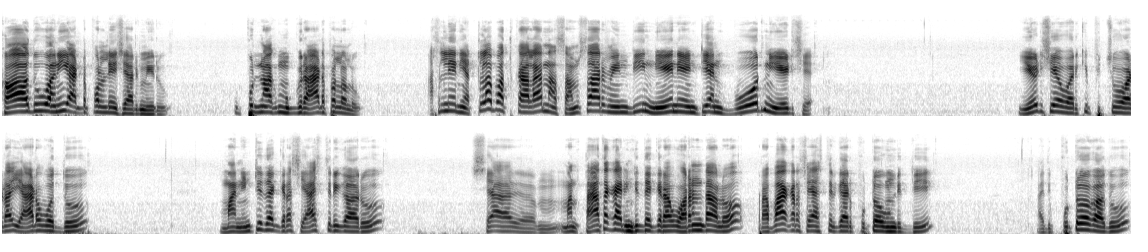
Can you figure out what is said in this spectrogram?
కాదు అని అడ్డపల్లేశారు మీరు. ఇప్పుడు నాకు ముగ్గురు ఆడపిల్లలు. అసలు నేను ఎట్లా బతకాలా? నా సంసారం ఏంటి నేనేంటి? అని బోర్ని ఏడ్చే. ఏడ్చే వారికి పిచ్చివాడ? ఏడవద్దు. మన ఇంటి దగ్గర శాస్త్రి గారు శా- మన తాతగారి ఇంటి దగ్గర వరండాలో ప్రభాకర శాస్త్రి గారి పుట్టో ఉండిద్ది. అది పుట్టో కాదు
